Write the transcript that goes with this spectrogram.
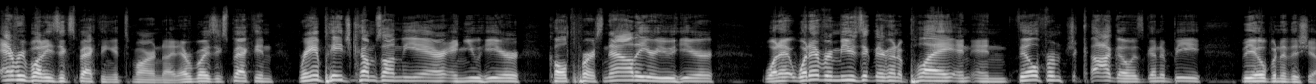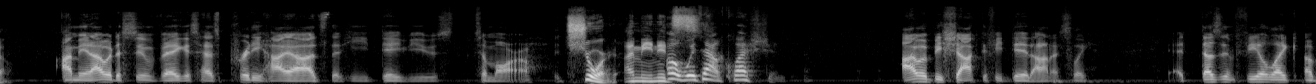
everybody's expecting it tomorrow night. Everybody's expecting Rampage comes on the air and you hear cult personality or you hear whatever, whatever music they're going to play and and Phil from Chicago is going to be the open of the show. I mean, I would assume Vegas has pretty high odds that he debuts tomorrow. Sure. I mean, it's oh, without question. I would be shocked if he did, honestly. It doesn't feel like a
